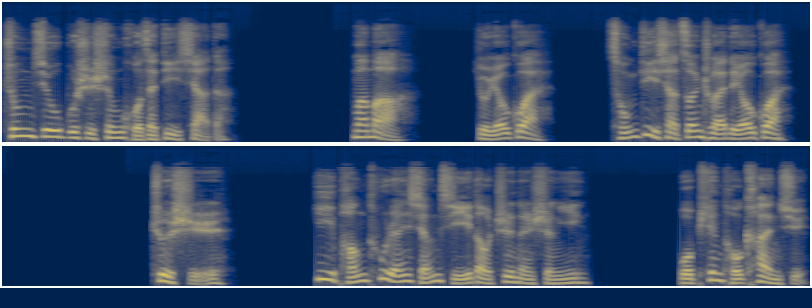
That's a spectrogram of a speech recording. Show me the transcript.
终究不是生活在地下的。妈妈，有妖怪，从地下钻出来的妖怪。这时，一旁突然响起一道稚嫩声音。我偏头看去，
